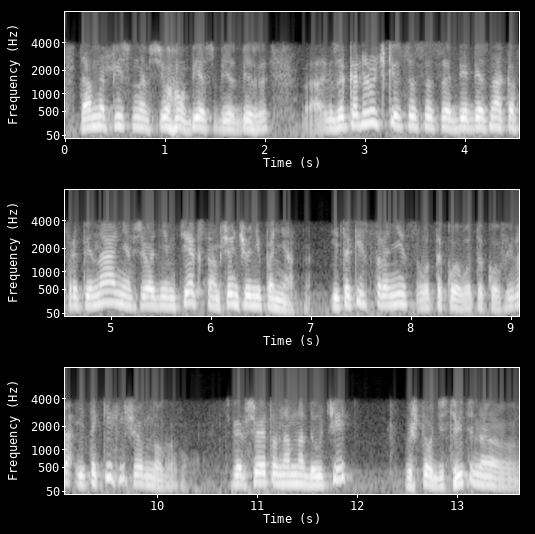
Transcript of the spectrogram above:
Там написано все без, без, без закорлючки, без, без знаков препинания, все одним текстом, вообще ничего не понятно. И таких страниц вот такой, вот такой филиан, и таких еще много. Теперь все это нам надо учить. Вы что, действительно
